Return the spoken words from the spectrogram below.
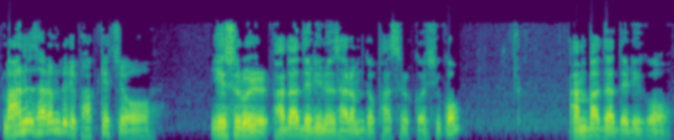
많은 사람들이 봤겠죠. 예수를 받아들이는 사람도 봤을 것이고 안 받아들이고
